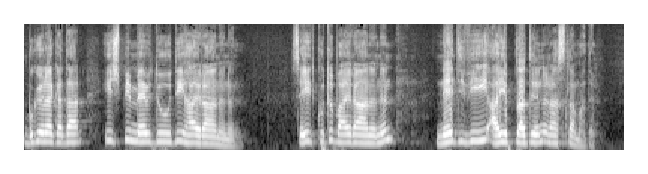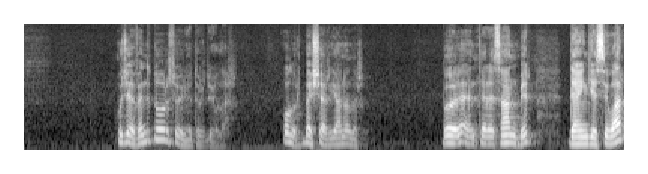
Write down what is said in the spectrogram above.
bugüne kadar hiçbir Mevdudi hayranının, Seyyid Kutup hayranının Nedvi'yi ayıpladığını rastlamadım. Hoca efendi doğru söylüyordur diyorlar. Olur, beşer yanılır. Böyle enteresan bir dengesi var.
